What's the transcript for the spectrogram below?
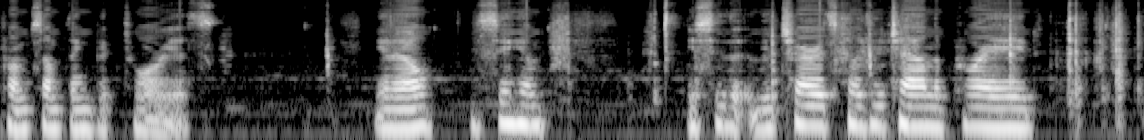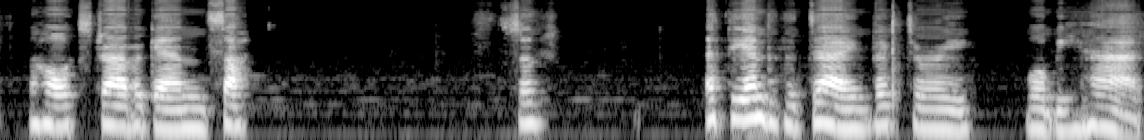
from something victorious. You know, you see him, you see the, the chariots coming through town, the parade, the whole extravaganza. So at the end of the day, victory will be had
